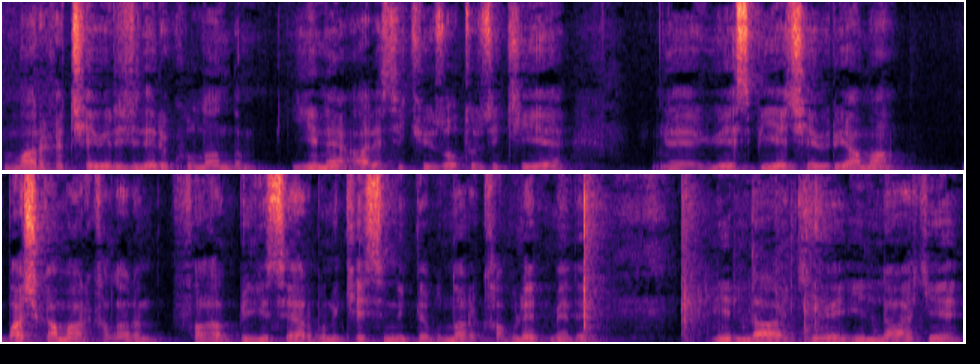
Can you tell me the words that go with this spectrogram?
marka çeviricileri kullandım. Yine RS232'yi e, USB'ye çeviriyor ama başka markaların. Fakat bilgisayar bunu kesinlikle bunları kabul etmedi. İllaki ve illaki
